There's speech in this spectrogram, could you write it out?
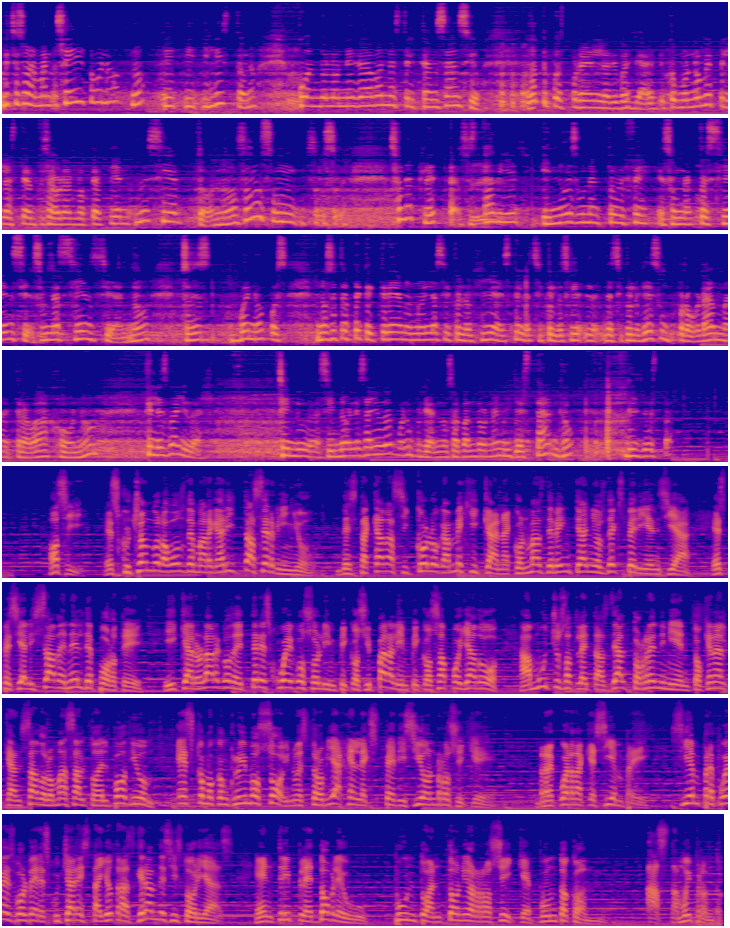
¿me echas una mano? Sí, ¿cómo no? ¿No? Y, y- y listo, ¿no? Cuando lo negaban hasta el cansancio, no te puedes poner en la de, "Ya, como no me pelaste antes, ahora no te atiendo. No es cierto, ¿no? Somos un, son, son- son atletas, está bien. Y no es un acto de fe, es un acto de ciencia, es una ciencia, ¿no? Entonces, bueno, pues no se trata de que crean o no en la psicología, es que la psicología, la, la psicología es un programa de trabajo, ¿no? Que les va a ayudar. Sin duda, si no les ayuda, bueno, pues ya nos abandonan y ya está, ¿no? Y ya está. Así, escuchando la voz de Margarita Cerviño, destacada psicóloga mexicana con más de 20 años de experiencia, especializada en el deporte y que a lo largo de tres Juegos Olímpicos y Paralímpicos ha apoyado a muchos atletas de alto rendimiento que han alcanzado lo más alto del podio, es como concluimos hoy nuestro viaje en la expedición Rosique. Recuerda que siempre, siempre puedes volver a escuchar esta y otras grandes historias en www.antoniorosique.com. Hasta muy pronto.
